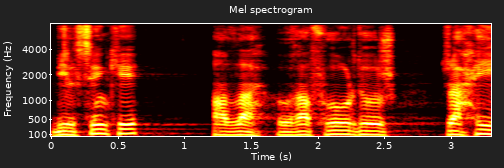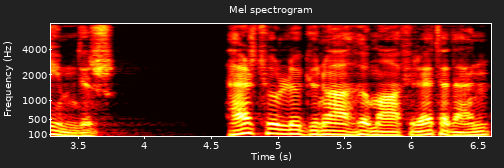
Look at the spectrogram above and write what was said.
bilsin ki Allah gafurdur, rahimdir. Her türlü günahı mağfiret eden,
